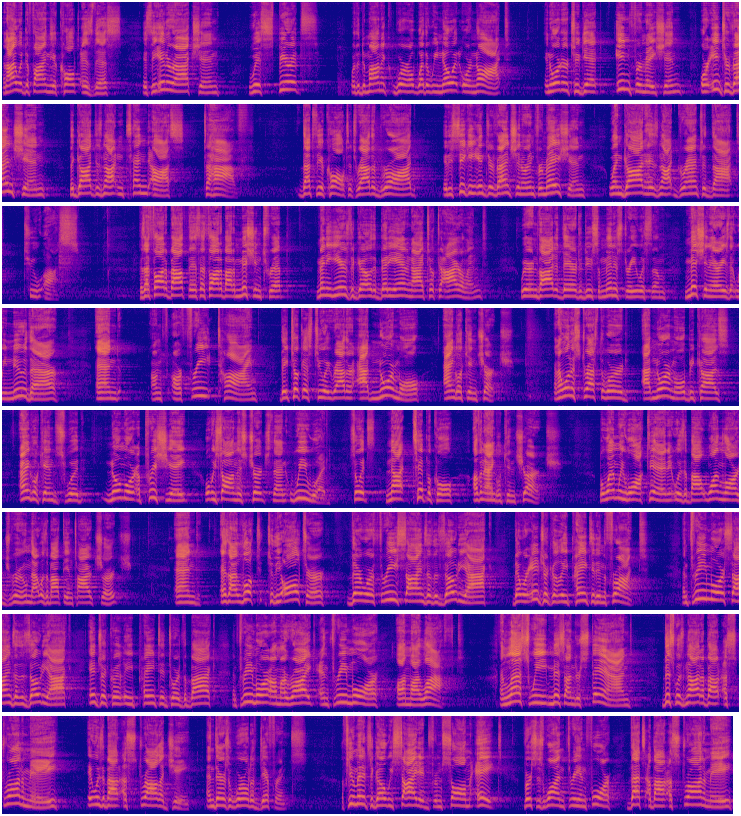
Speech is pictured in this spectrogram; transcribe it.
And I would define the occult as this it's the interaction with spirits or the demonic world, whether we know it or not, in order to get information or intervention that God does not intend us to have. That's the occult. It's rather broad. It is seeking intervention or information when God has not granted that to us. As I thought about this, I thought about a mission trip many years ago that Betty Ann and I took to Ireland. We were invited there to do some ministry with some missionaries that we knew there. And on our free time, they took us to a rather abnormal Anglican church. And I want to stress the word abnormal because Anglicans would no more appreciate what we saw in this church than we would. So it's not typical of an Anglican church. But when we walked in, it was about one large room, that was about the entire church. And as I looked to the altar, there were three signs of the zodiac that were intricately painted in the front, and three more signs of the zodiac intricately painted towards the back, and three more on my right, and three more on my left. Unless we misunderstand, this was not about astronomy, it was about astrology, and there's a world of difference. A few minutes ago, we cited from Psalm 8, verses 1, 3, and 4. That's about astronomy.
